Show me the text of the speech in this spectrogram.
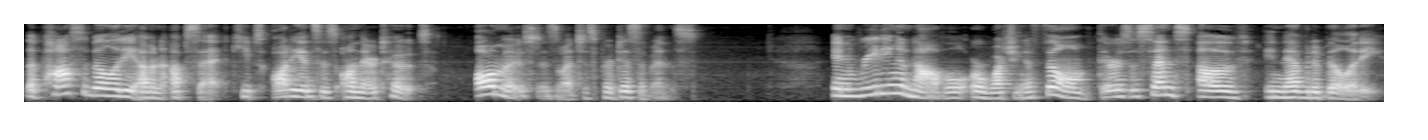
The possibility of an upset keeps audiences on their toes almost as much as participants. In reading a novel or watching a film, there is a sense of inevitability,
